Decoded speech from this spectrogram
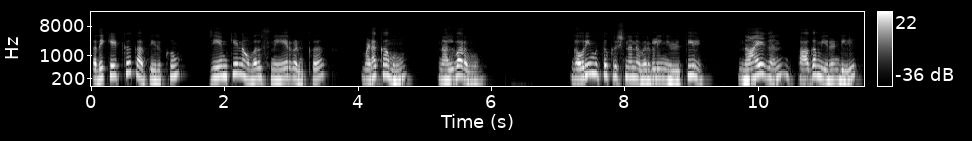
கதை கேட்க காத்திருக்கும் ஜிஎம்கே நாவல்ஸ் நேயர்களுக்கு வணக்கமும் நல்வரவும். கௌரி முத்துகிருஷ்ணன் அவர்களின் எழுத்தில் நாயகன் பாகம் இரண்டில்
